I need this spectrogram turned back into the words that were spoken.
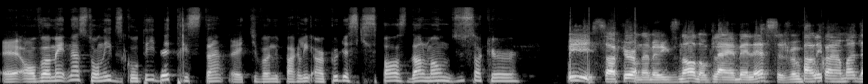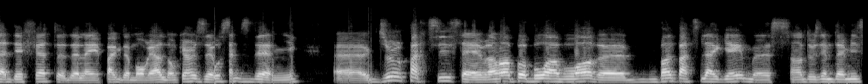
on va maintenant se tourner du côté de Tristan, qui va nous parler un peu de ce qui se passe dans le monde du soccer. Oui, soccer en Amérique du Nord, donc la MLS. Je vais vous parler premièrement de la défaite de l'Impact de Montréal, donc 1-0 samedi dernier. dure partie, c'était vraiment pas beau à voir. bonne partie de la game, en deuxième demi,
